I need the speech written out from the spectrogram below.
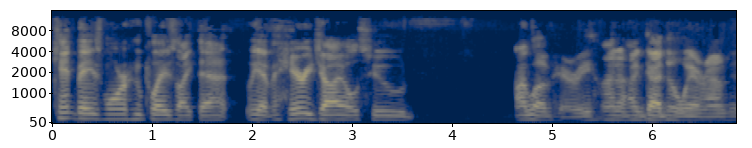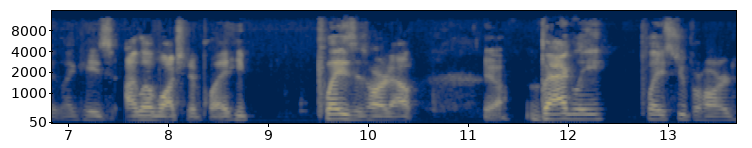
Kent Bazemore who plays like that. We have Harry Giles who I love Harry. I, I got no way around it. Like he's I love watching him play. He plays his heart out. Yeah, Bagley plays super hard,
